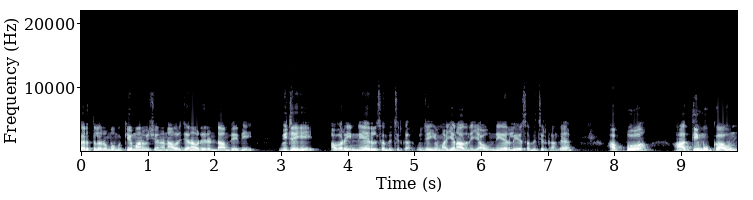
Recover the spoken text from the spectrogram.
கருத்தில் ரொம்ப முக்கியமான விஷயம் என்னன்னா அவர் ஜனவரி ரெண்டாம் தேதி விஜயை அவரை நேரில் சந்திச்சிருக்கார். விஜயும் ஐயநாதன் ஐயாவும் நேரிலேயே சந்திச்சிருக்காங்க. அப்போது அதிமுகவும்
